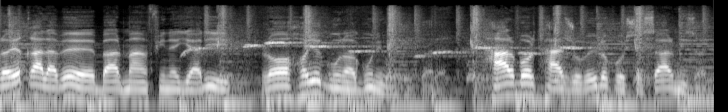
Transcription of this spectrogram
برای غلبه بر منفی نگری راه های گوناگونی وجود داره. هر بار تجربه رو پشت سر می‌ذاریم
